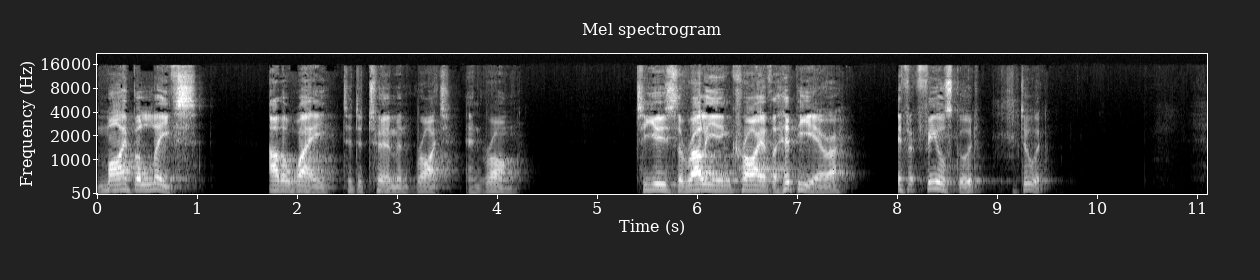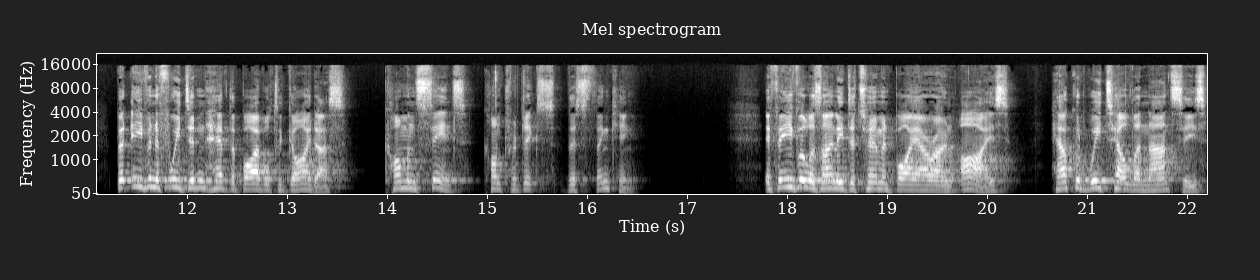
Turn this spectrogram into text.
my beliefs the way to determine right and wrong. To use the rallying cry of the hippie era, if it feels good, do it. But even if we didn't have the Bible to guide us, common sense contradicts this thinking. If evil is only determined by our own eyes, how could we tell the Nazis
